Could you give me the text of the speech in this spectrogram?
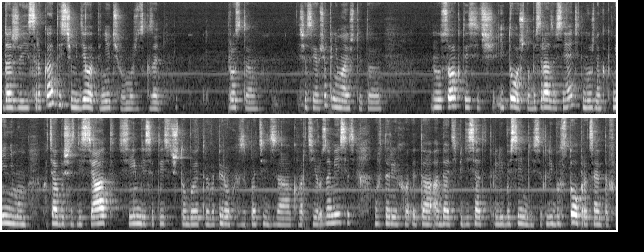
даже и 40 тысячами делать-то нечего, можно сказать. Просто сейчас я вообще понимаю, что это ну, 40 тысяч и то, чтобы сразу снять, это нужно как минимум хотя бы 60-70 тысяч, чтобы это, во-первых, заплатить за квартиру за месяц, во-вторых, это отдать 50, либо 70, либо 100 процентов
